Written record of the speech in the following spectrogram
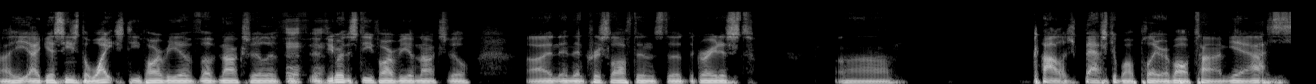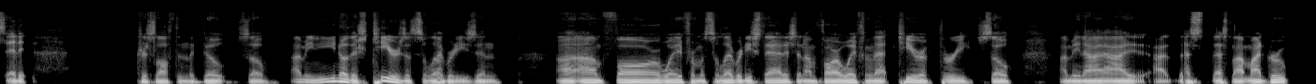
Uh, he, I guess he's the white Steve Harvey of, of Knoxville. If, if, if you're the Steve Harvey of Knoxville, uh, and, and then Chris Lofton's the the greatest uh, college basketball player of all time. Yeah, I said it. Chris Lofton, the goat. So I mean, you know, there's tiers of celebrities, and I'm far away from a celebrity status, and I'm far away from that tier of three. So, I mean, I, I, I that's that's not my group.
